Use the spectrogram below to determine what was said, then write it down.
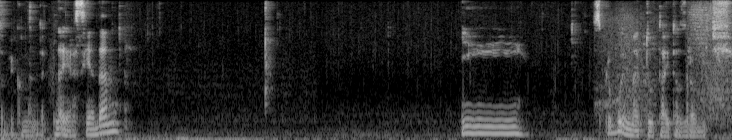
Sobie komendę players1 i spróbujmy tutaj to zrobić.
